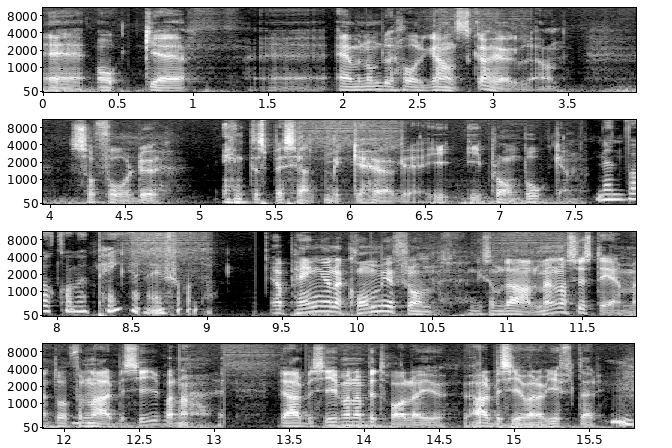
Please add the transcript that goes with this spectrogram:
Eh, och eh, även om du har ganska hög lön så får du inte speciellt mycket högre i, i plånboken. Men var kommer pengarna ifrån då? Ja, pengarna kommer ju från liksom, det allmänna systemet och från arbetsgivarna. Det arbetsgivarna betalar ju arbetsgivaravgifter. Mm.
